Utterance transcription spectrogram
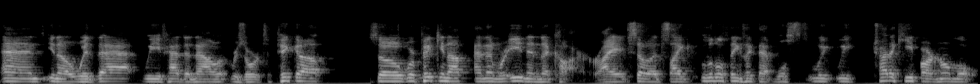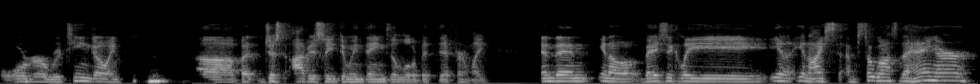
And, you know, with that, we've had to now resort to pick up. So we're picking up and then we're eating in the car, right? So it's like little things like that. We'll, we, we try to keep our normal order routine going, uh, but just obviously doing things a little bit differently. And then, you know, basically, you know, you know, I, I'm still going to the hangar.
